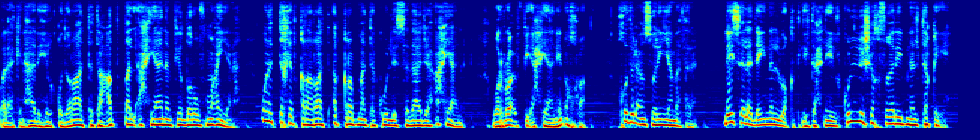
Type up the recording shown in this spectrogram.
ولكن هذه القدرات تتعطل أحيانا في ظروف معينة ونتخذ قرارات أقرب ما تكون للسذاجة أحيانا والرعب في أحيان أخرى. خذ العنصرية مثلا. ليس لدينا الوقت لتحليل كل شخص غريب نلتقيه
